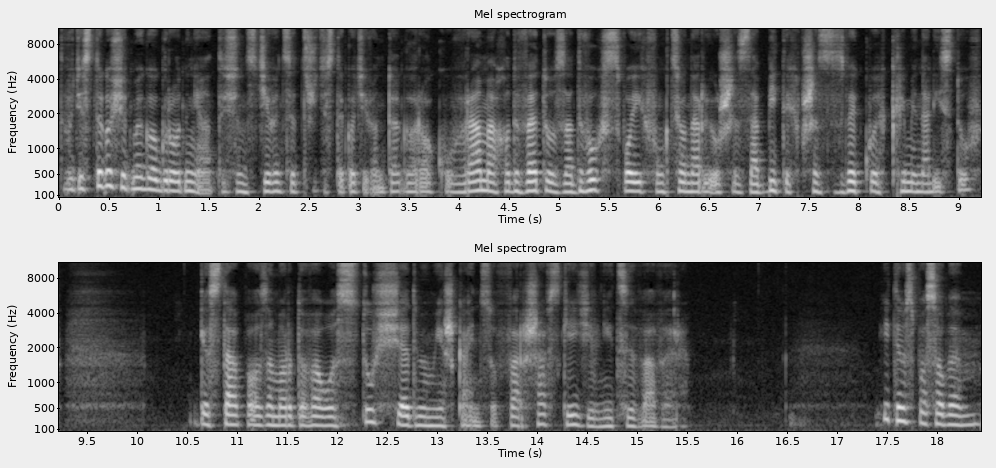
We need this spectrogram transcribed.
27 grudnia 1939 roku w ramach odwetu za dwóch swoich funkcjonariuszy zabitych przez zwykłych kryminalistów Gestapo zamordowało 107 mieszkańców warszawskiej dzielnicy Wawer. I tym sposobem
